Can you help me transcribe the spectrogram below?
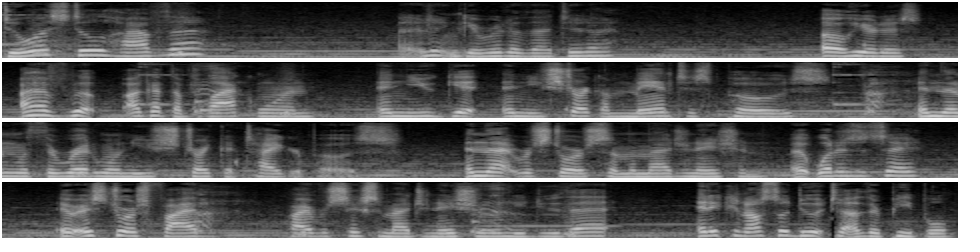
Do I still have that? I didn't get rid of that, did I? Oh, here it is. I have the, I got the black one, and you get and you strike a mantis pose, and then with the red one you strike a tiger pose, and that restores some imagination. Uh, what does it say? It restores five five or six imagination when you do that, and it can also do it to other people.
